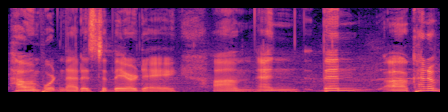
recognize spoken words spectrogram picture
how important that is to their day. Um, and then uh, kind of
